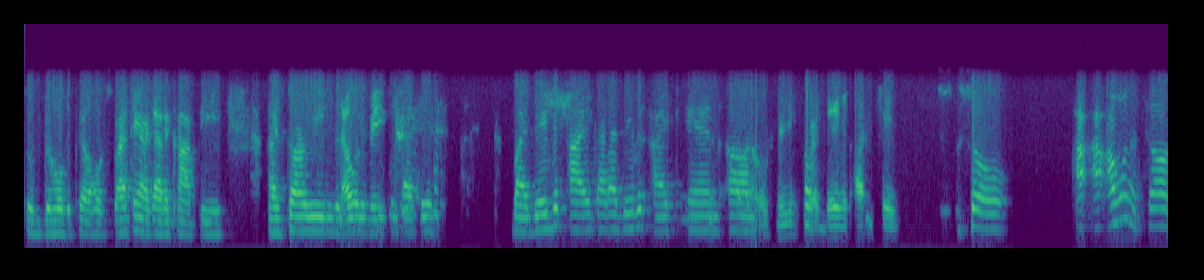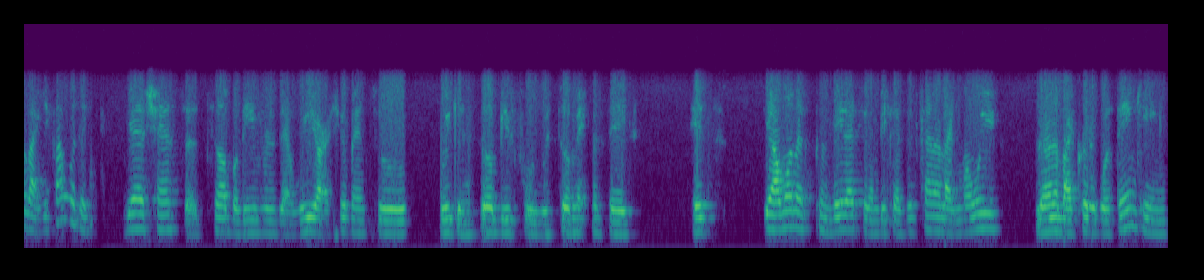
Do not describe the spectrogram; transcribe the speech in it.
to Behold the Pale Horse, but I think I got a copy. I started reading the that was me. by David Icke. I got David Icke, and um, that was me. So, David Icke too. So I, I want to tell, like, if I were to get a chance to tell believers that we are human too, We can still be fooled, We still make mistakes. It's yeah. I want to convey that to them because it's kind of like when we learn about critical thinking.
